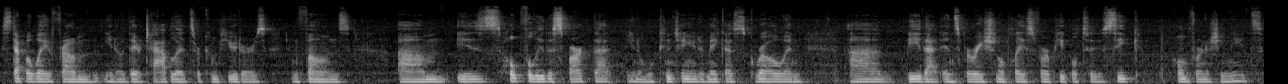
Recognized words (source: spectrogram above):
step away from, you know, their tablets or computers and phones, um, is hopefully the spark that you know will continue to make us grow and uh, be that inspirational place for people to seek home furnishing needs.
